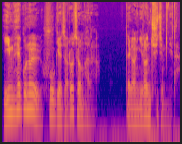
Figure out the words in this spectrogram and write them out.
임해군을 후계자로 정하라. 대강 이런 취지입니다.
